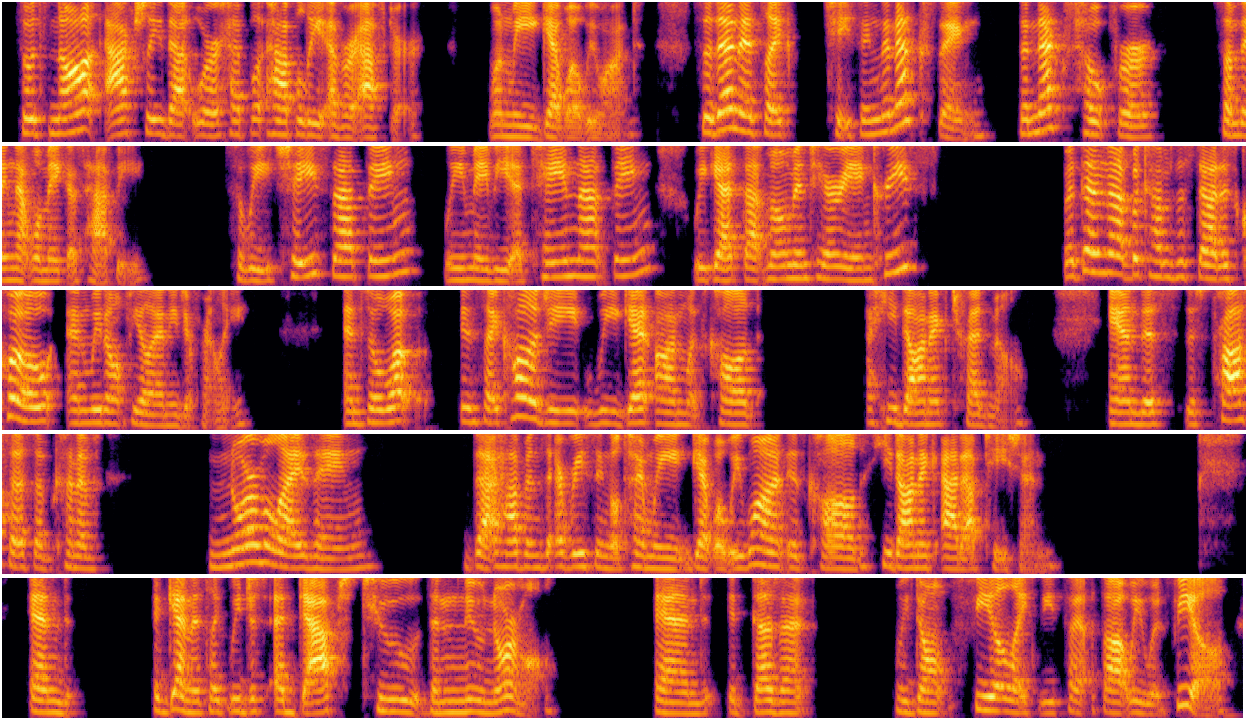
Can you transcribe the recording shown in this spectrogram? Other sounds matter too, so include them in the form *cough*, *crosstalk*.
So it's not actually that we're hap- happily ever after when we get what we want. So then it's like chasing the next thing, the next hope for something that will make us happy. So we chase that thing, we maybe attain that thing, we get that momentary increase, but then that becomes the status quo and we don't feel any differently. And so what in psychology, we get on what's called a hedonic treadmill. And this this process of kind of normalizing that happens every single time we get what we want is called hedonic adaptation. And again, it's like we just adapt to the new normal. And it doesn't, we don't feel like we th- thought we would feel.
